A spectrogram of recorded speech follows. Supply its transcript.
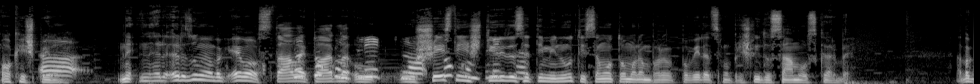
Ok, špila. Uh, Ne, ne razumem, ampak evo, stava je padla v, v 46 minuti, samo to moram povedati, smo prišli do samo skrbe. Ampak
